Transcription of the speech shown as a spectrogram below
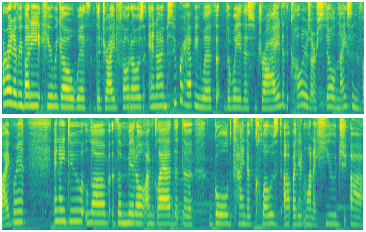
All right, everybody, here we go with the dried photos, and I'm super happy with the way this dried. The colors are still nice and vibrant, and I do love the middle. I'm glad that the gold kind of closed up. I didn't want a huge uh,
